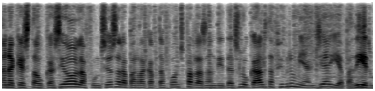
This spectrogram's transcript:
En aquesta ocasió, la funció serà per recaptar fons per les entitats locals de fibromialgia i apadir.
